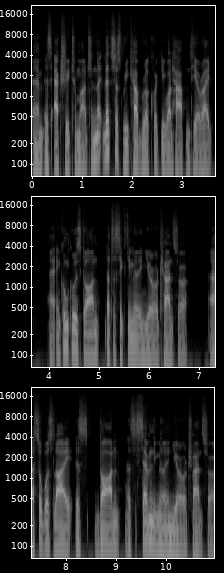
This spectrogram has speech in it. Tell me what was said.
um, is actually too much. And let's just recap real quickly what happened here, right? Uh, Nkunku is gone. That's a 60 million euro transfer. Uh, Szoboszlai is gone. That's a 70 million euro transfer.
